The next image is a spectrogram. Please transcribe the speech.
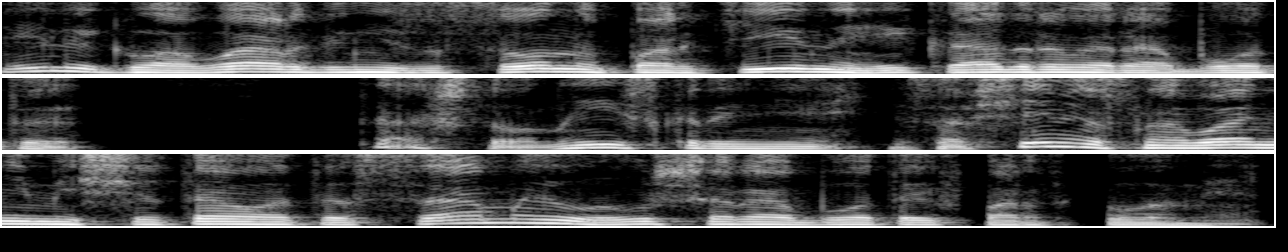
или глава организационно-партийной и кадровой работы. Так что он искренне и со всеми основаниями считал это самой лучшей работой в порткоме.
